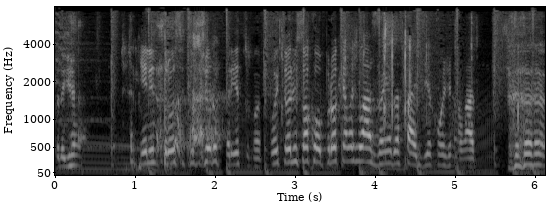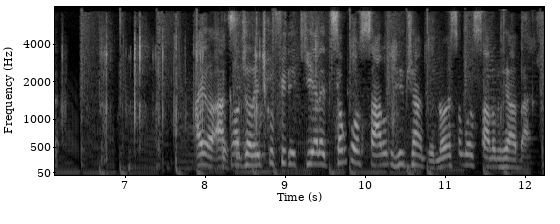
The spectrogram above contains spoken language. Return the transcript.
tá ligado? Ele trouxe tudo de ouro preto, mano. Ou então ele só comprou aquelas lasanhas da sadia congeladas. Aí, ó, a Cláudia Leite que eu fui aqui, ela é de São Gonçalo, do Rio de Janeiro, não é São Gonçalo do Rio Abaixo.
